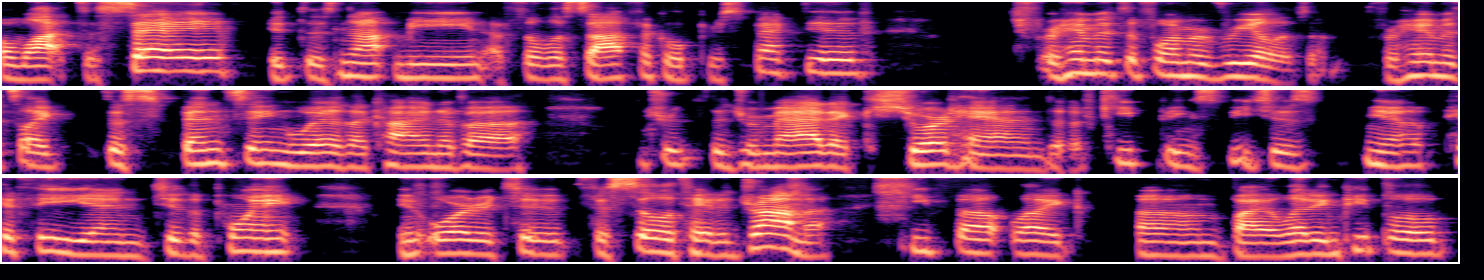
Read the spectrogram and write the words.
a lot to say. It does not mean a philosophical perspective for him, it's a form of realism. For him, it's like dispensing with a kind of a the dramatic shorthand of keeping speeches, you know, pithy and to the point in order to facilitate a drama. He felt like um, by letting people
